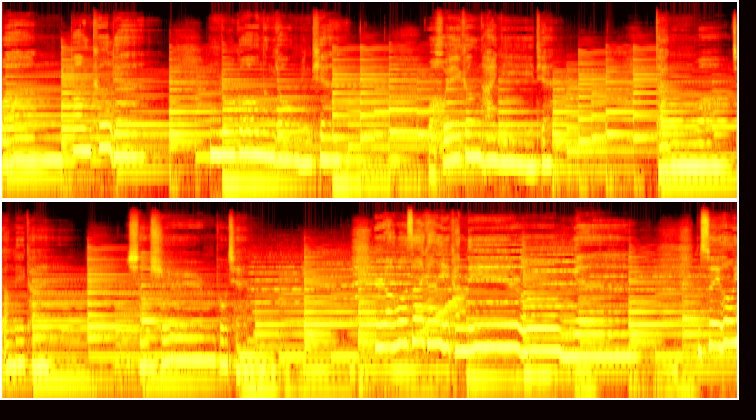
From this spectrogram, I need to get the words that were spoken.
万般可怜，如果能有明天，我会更爱你一点。但我将离开，消失不见。让我再看一看你容颜，最后一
